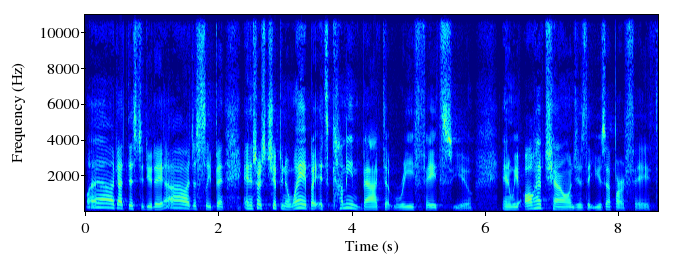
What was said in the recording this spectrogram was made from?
well, I got this to do today. Oh, I'll just sleep in. And it starts chipping away, but it's coming back that refaiths you. And we all have challenges that use up our faith.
